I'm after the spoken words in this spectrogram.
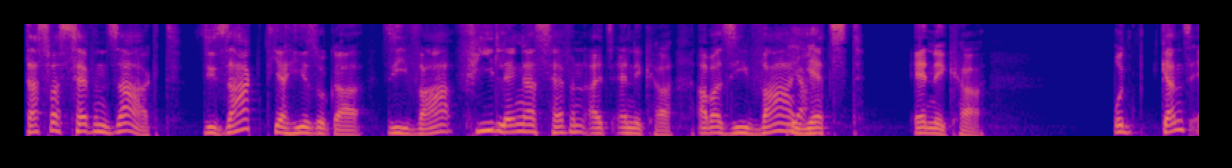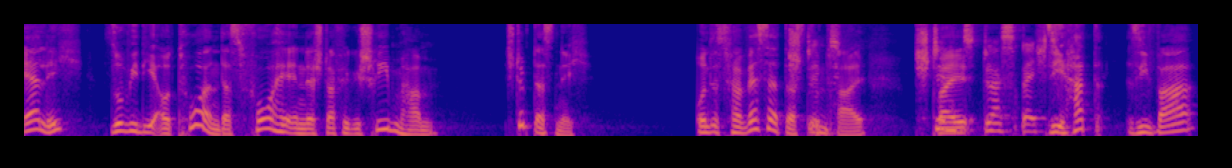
das, was Seven sagt, sie sagt ja hier sogar, sie war viel länger Seven als Annika, aber sie war ja. jetzt Annika. Und ganz ehrlich, so wie die Autoren das vorher in der Staffel geschrieben haben, stimmt das nicht. Und es verwässert das Stimmt. total. Stimmt, du hast recht. Sie hat, sie war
